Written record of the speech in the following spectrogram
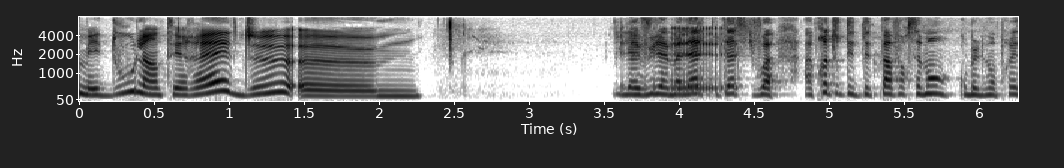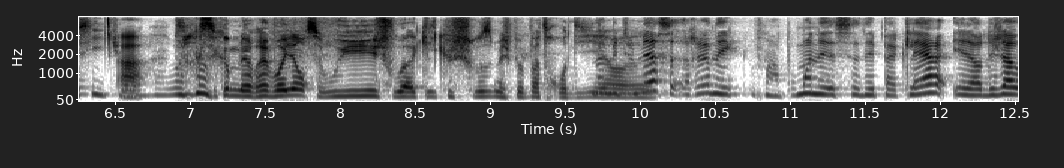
mais d'où l'intérêt de. Euh, Il a vu la Euh, malade, peut-être qu'il voit. Après, tout est peut-être pas forcément complètement précis. Tu Ah, c'est comme les vraie voyance. Oui, je vois quelque chose, mais je peux pas trop dire. Non, mais de euh. manière, rien n'est- enfin, pour moi, n'est- ça n'est pas clair. Et alors, déjà,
